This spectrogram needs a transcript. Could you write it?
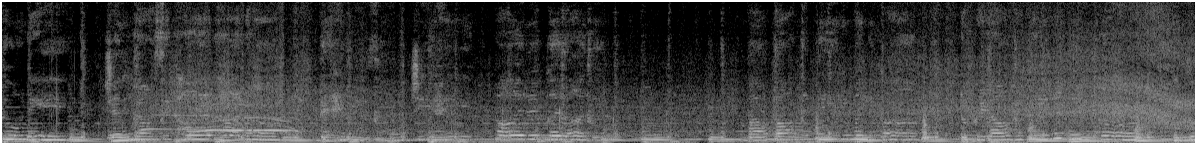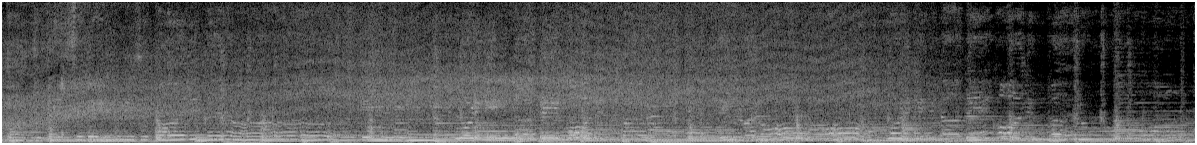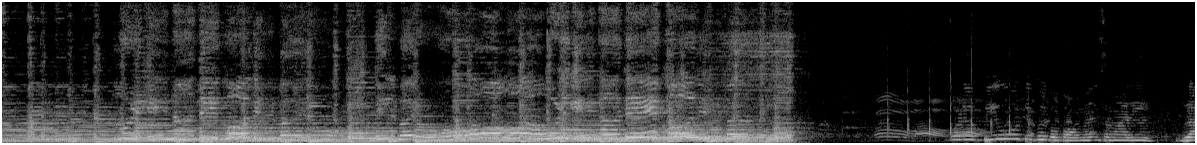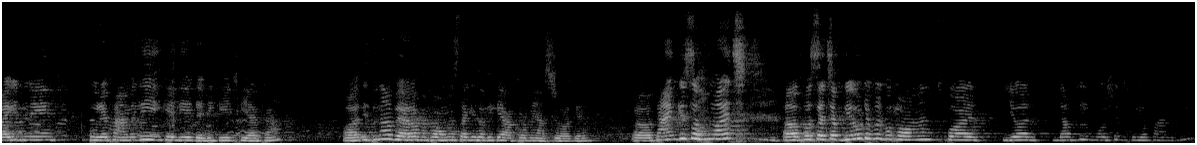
तूने चलना सिखाया था ना दहलीज है और करार What अ ब्यूटीफुल परफॉर्मेंस हमारी ब्राइड ने पूरे फैमिली के लिए डेडिकेट किया था। और इतना प्यारा परफॉर्मेंस था कि सभी के आँखों में आँसू आ गए। Thank you so much for such a beautiful performance for your lovely emotions for your family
